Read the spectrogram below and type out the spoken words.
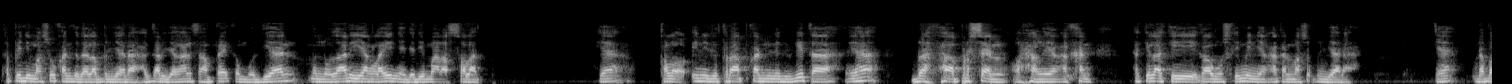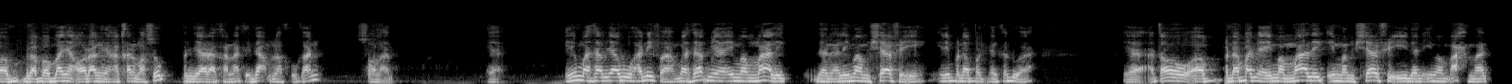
Tapi dimasukkan ke dalam penjara agar jangan sampai kemudian menulari yang lainnya jadi malas sholat. Ya, kalau ini diterapkan di negeri kita, ya berapa persen orang yang akan laki-laki kaum muslimin yang akan masuk penjara. Ya, berapa berapa banyak orang yang akan masuk penjara karena tidak melakukan sholat. Ini mazhabnya Abu Hanifah, mazhabnya Imam Malik dan Imam Syafi'i. Ini pendapat yang kedua. Ya, atau uh, pendapatnya Imam Malik, Imam Syafi'i dan Imam Ahmad.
